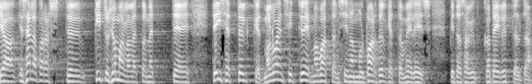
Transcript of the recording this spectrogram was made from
ja, ja sellepärast äh, kiitus Jumalale, et on need teised tõlked, ma loen siit veel, ma vaatan, siin on mul paar tõlget on veel ees, mida saan ka teile ütelda.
